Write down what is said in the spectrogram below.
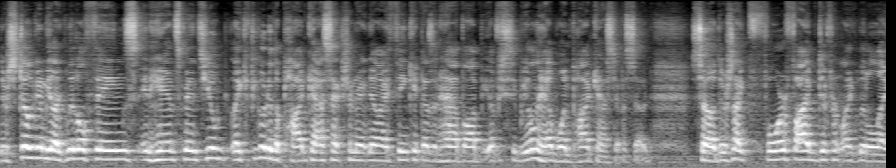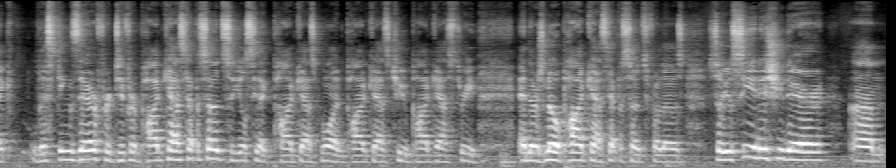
There's still gonna be like little things, enhancements. You'll like if you go to the podcast section right now. I think it doesn't have obviously we only have one podcast episode, so there's like four or five different like little like listings there for different podcast episodes. So you'll see like podcast one, podcast two, podcast three, and there's no podcast episodes for those. So you'll see an issue there. Um,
